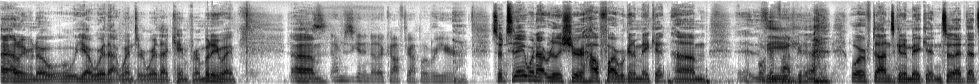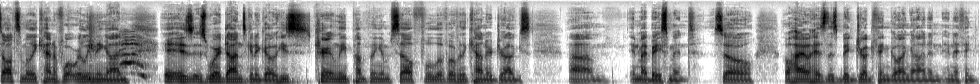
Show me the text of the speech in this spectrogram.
I I don't even know. Yeah, where that went or where that came from. But anyway, I'm, just, I'm just getting another cough drop over here. so today we're not really sure how far we're going to make it. Um, Or if I'm gonna make it. or if Don's going to make it, and so that, that's ultimately kind of what we're leaning on, is is where Don's going to go. He's currently pumping himself full of over the counter drugs um, in my basement. So Ohio has this big drug thing going on, and, and I think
